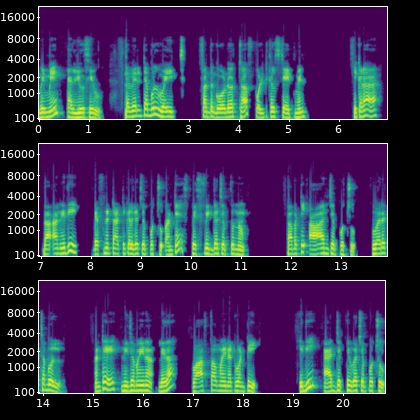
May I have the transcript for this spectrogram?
remain elusive the veritable wait for the Godot of political statement ఇక్కడ ద అనేది డెఫినెట్ ఆర్టికల్గా చెప్పొచ్చు. అంటే స్పెసిఫిక్గా చెప్తున్నాం. కాబట్టి ఆ అని చెప్పొచ్చు. వెరచబుల్ అంటే నిజమైన లేదా వాస్తవమైనటువంటి. ఇది యాడ్జెక్టివ్గా చెప్పొచ్చు.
